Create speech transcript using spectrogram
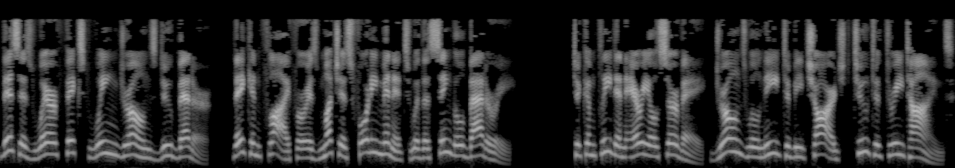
This is where fixed-wing drones do better. They can fly for as much as 40 minutes with a single battery. To complete an aerial survey, drones will need to be charged two to three times.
